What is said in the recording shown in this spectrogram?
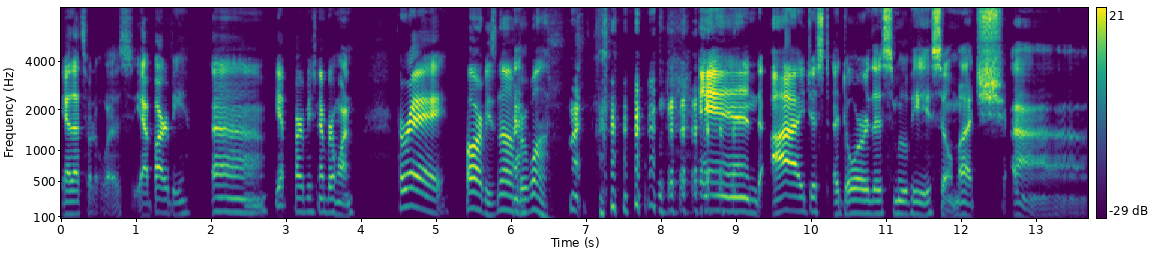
yeah, that's what it was. Yeah, Barbie. Uh, yep, Barbie's number one. Hooray! Barbie's number one. and I just adore this movie so much. Uh,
